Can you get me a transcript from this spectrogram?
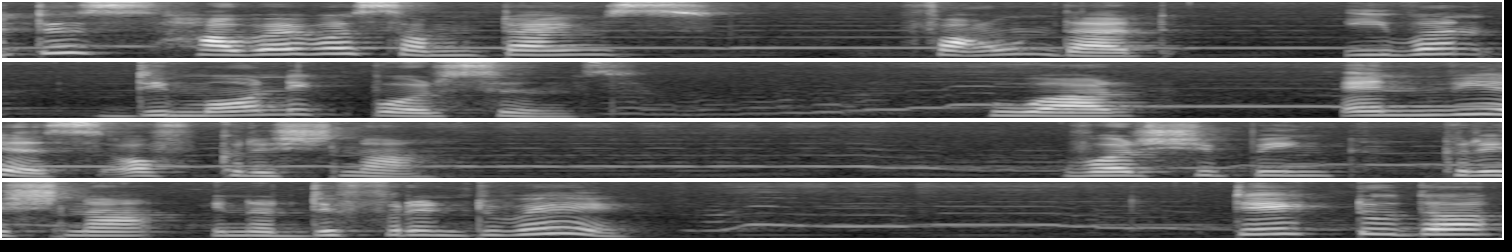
It is, however, sometimes found that even demonic persons who are envious of Krishna, worshipping Krishna in a different way, take to the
